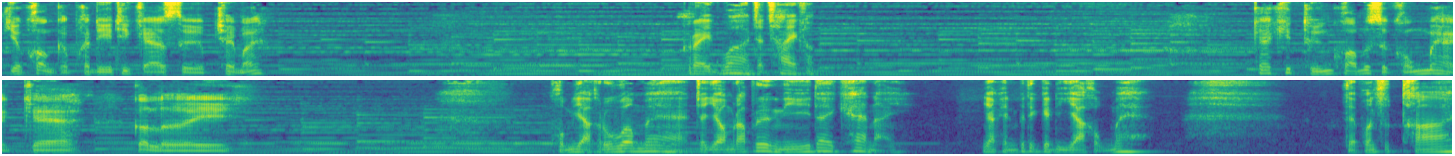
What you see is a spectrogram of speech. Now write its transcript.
เกี่ยวข้องกับคดีที่แกสืบใช่ไหมเกรงว่าจะใช่ครับ แกคิดถึงความรู้สึกของแม่แกก็เลย ผมอยากรู้ว่าแม่จะยอมรับเรื่องนี้ได้แค่ไหน อยากเห็นปฏิกิริยาของแม่ แต่ผลสุดท้าย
